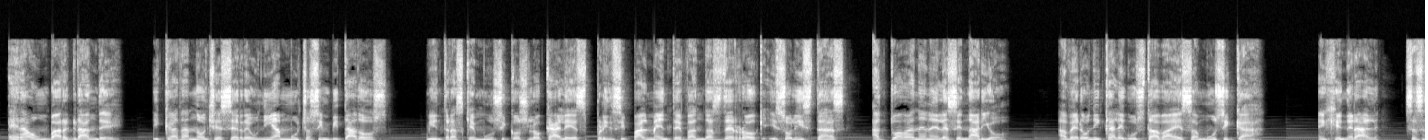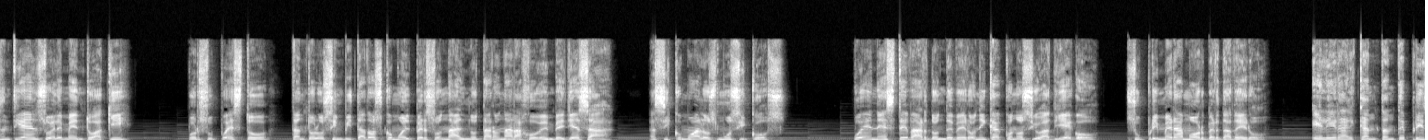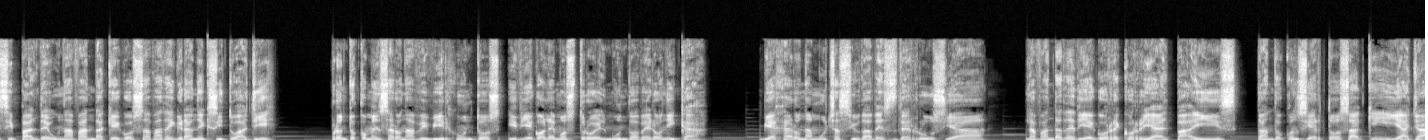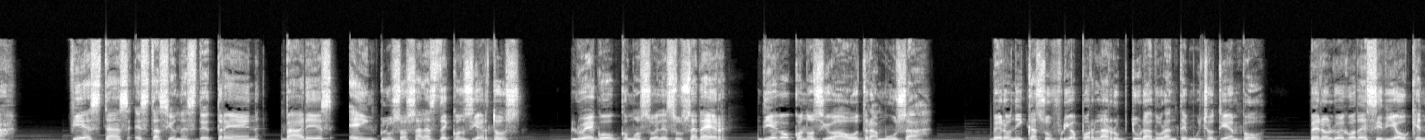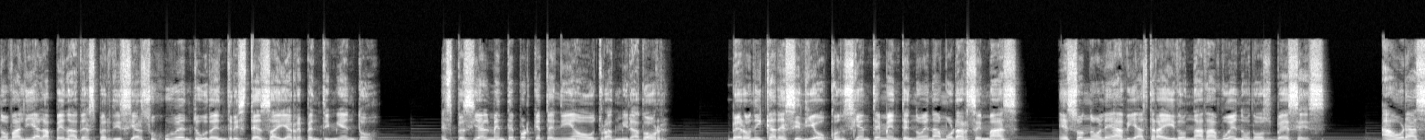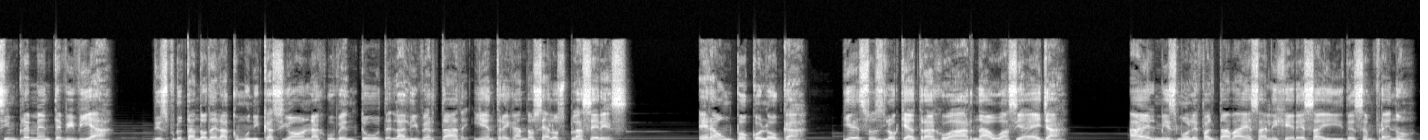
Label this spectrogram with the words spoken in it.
Era un bar grande y cada noche se reunían muchos invitados, mientras que músicos locales, principalmente bandas de rock y solistas, actuaban en el escenario. A Verónica le gustaba esa música. En general, se sentía en su elemento aquí. Por supuesto, tanto los invitados como el personal notaron a la joven belleza, así como a los músicos. Fue en este bar donde Verónica conoció a Diego, su primer amor verdadero. Él era el cantante principal de una banda que gozaba de gran éxito allí. Pronto comenzaron a vivir juntos y Diego le mostró el mundo a Verónica. Viajaron a muchas ciudades de Rusia. La banda de Diego recorría el país, dando conciertos aquí y allá. Fiestas, estaciones de tren, bares e incluso salas de conciertos. Luego, como suele suceder, Diego conoció a otra musa. Verónica sufrió por la ruptura durante mucho tiempo, pero luego decidió que no valía la pena desperdiciar su juventud en tristeza y arrepentimiento especialmente porque tenía otro admirador. Verónica decidió conscientemente no enamorarse más. Eso no le había traído nada bueno dos veces. Ahora simplemente vivía, disfrutando de la comunicación, la juventud, la libertad y entregándose a los placeres. Era un poco loca, y eso es lo que atrajo a Arnau hacia ella. A él mismo le faltaba esa ligereza y desenfreno.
